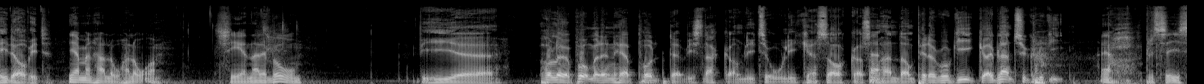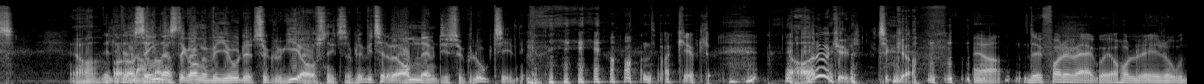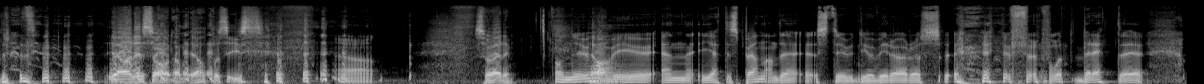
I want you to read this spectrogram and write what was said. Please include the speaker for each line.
Speaker 1: Hej David.
Speaker 2: Ja men hallå hallå. Tjenare Bo.
Speaker 1: Vi uh, håller ju på med den här podden där vi snackar om lite olika saker som ja. handlar om pedagogik och ibland psykologi.
Speaker 2: Ja, precis.
Speaker 1: Ja, och, och senaste gången vi gjorde ett psykologiavsnitt så blev vi till och med omnämnt i psykologtidningen.
Speaker 2: ja, det var kul.
Speaker 1: ja, det var kul, tycker jag.
Speaker 2: ja, du får iväg och jag håller i rodret.
Speaker 1: ja, det sa de, ja precis. ja. Så är det.
Speaker 2: Och nu ja. har vi ju en jättespännande studio. Vi rör oss på ett brett eh,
